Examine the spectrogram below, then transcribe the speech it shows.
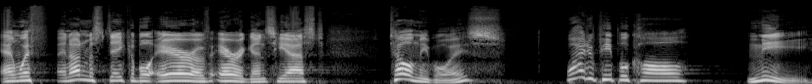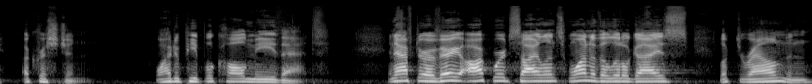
And with an unmistakable air of arrogance, he asked, Tell me, boys, why do people call me a Christian? Why do people call me that? And after a very awkward silence, one of the little guys looked around and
